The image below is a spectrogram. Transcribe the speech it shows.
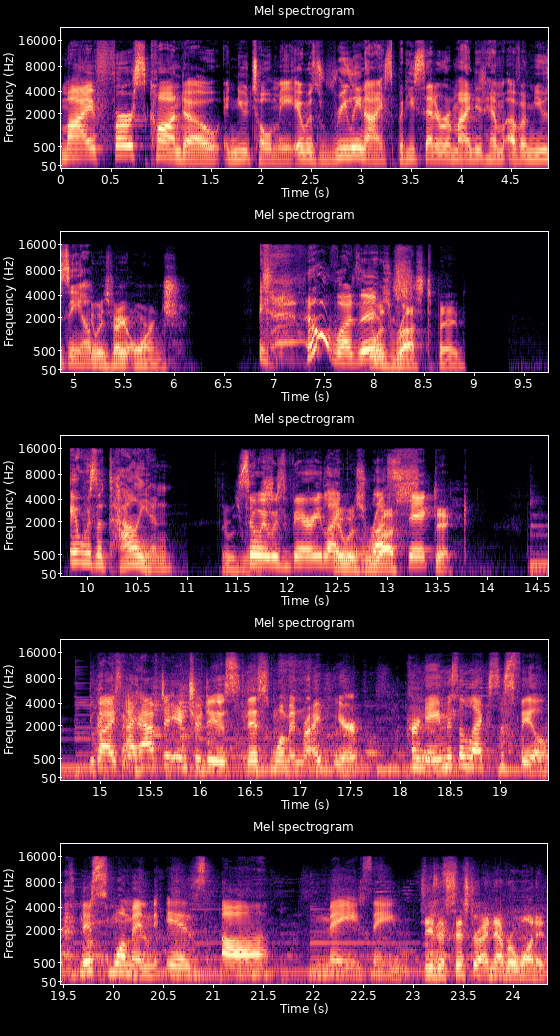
My first condo, and you told me it was really nice, but he said it reminded him of a museum. it was very orange. no, it wasn't. It was rust, babe. It was Italian, It was. Rust so rust. it was very like It was rustic. rustic. You guys, I have to introduce this woman right here. Her name is Alexis Fields. This woman is amazing. She's a sister I never wanted.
